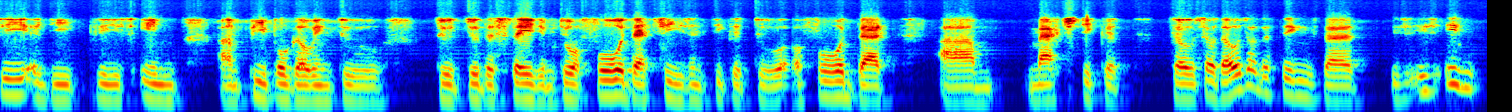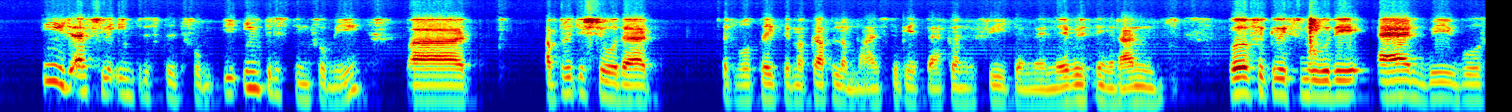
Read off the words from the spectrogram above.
see a decrease in um, people going to, to to the stadium to afford that season ticket, to afford that um, match ticket? So so those are the things that is, is, is actually interested for interesting for me, but I'm pretty sure that it will take them a couple of months to get back on the feet, and then everything runs perfectly smoothly, and we will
